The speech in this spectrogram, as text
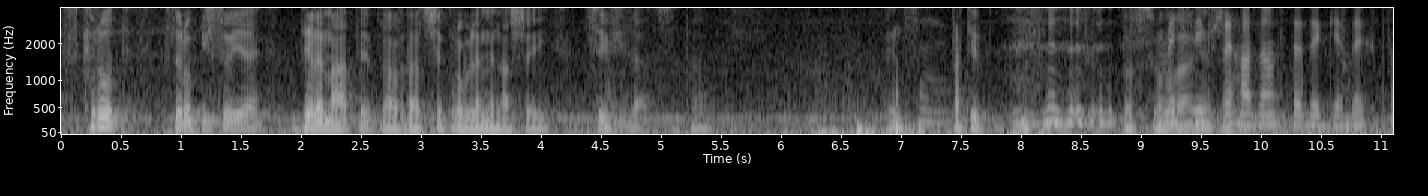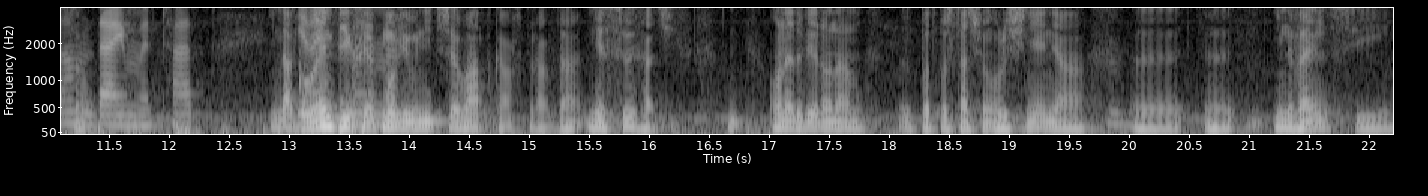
Skrót, który opisuje dylematy, prawda, czy problemy naszej cywilizacji, tak? Więc Tak. takie podsumowanie. Myśli tak. przychodzą wtedy, kiedy chcą, dajmy czas. I na gołębich, jak mówił Nietzsche, łapkach, prawda? Nie słychać ich. One dopiero nam y, pod postacią olśnienia, Mhm. e, e, inwencji,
